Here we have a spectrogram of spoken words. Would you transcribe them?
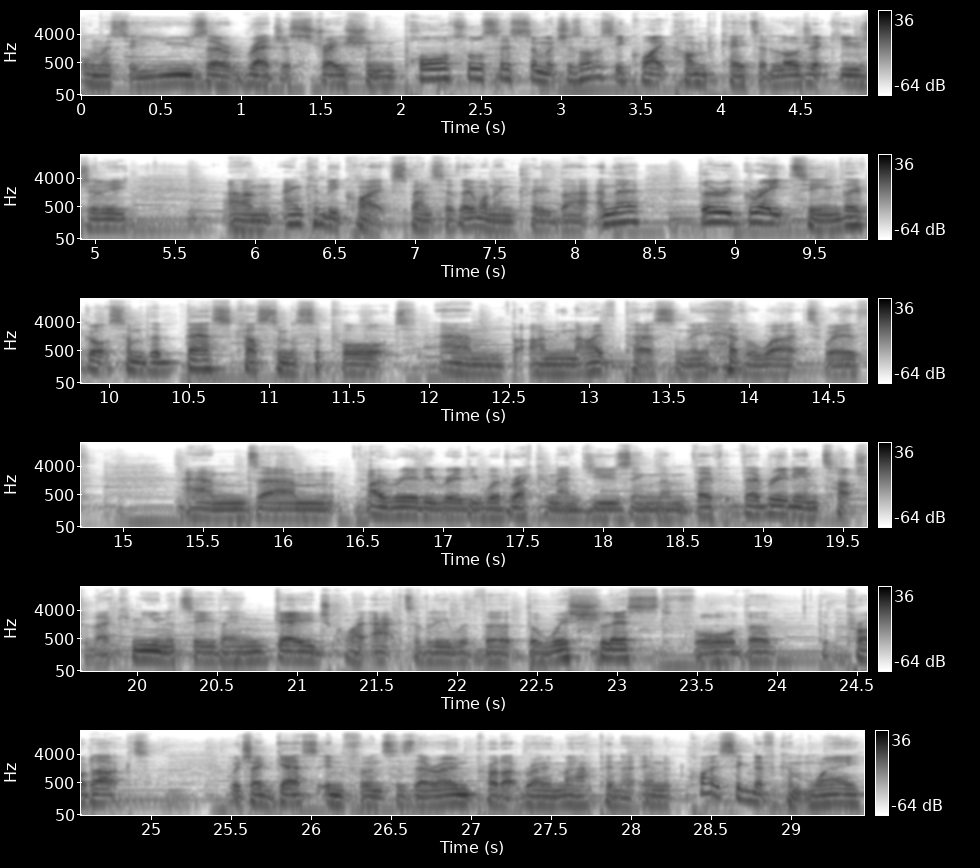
almost a user registration portal system, which is obviously quite complicated logic usually um, and can be quite expensive. They want to include that, and they're they're a great team. They've got some of the best customer support um, that I mean I've personally ever worked with, and um, I really really would recommend using them. they they're really in touch with their community. They engage quite actively with the the wish list for the the product, which I guess influences their own product roadmap in a, in a quite significant way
